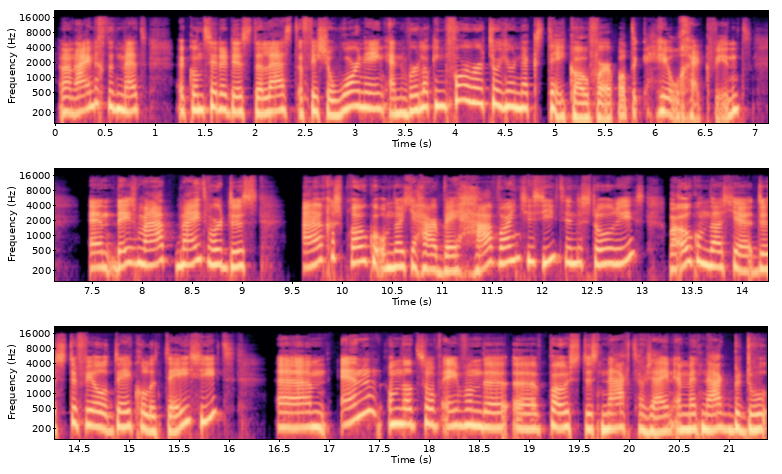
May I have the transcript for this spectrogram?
En dan eindigt het met: "Uh, Consider this the last official warning and we're looking forward to your next takeover. Wat ik heel gek vind. En deze maat, meid wordt dus aangesproken omdat je haar BH-bandje ziet in de stories. Maar ook omdat je dus te veel decolleté ziet. Ehm, en omdat ze op een van de eh, posts dus naakt zou zijn. En met naakt bedoel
